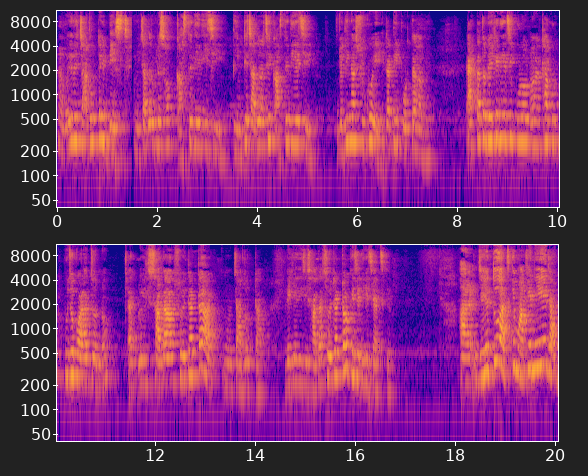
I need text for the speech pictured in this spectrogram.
হ্যাঁ ওই চাদরটাই বেস্ট আমি চাদরগুলো সব কাস্তে দিয়ে দিয়েছি। তিনটে চাদর আছে, কাস্তে দিয়েছি। যদি না শুকোয় এটাতেই পড়তে হবে। একটা তো রেখে দিয়েছি পুরো ঠাকুর পুজো করার জন্য। এক ওই সাদা সোয়েটারটা আর চাদরটা। রেখে দিয়েছি, সাদা সোয়েটারটাও কেচে দিয়েছি আজকে। আর যেহেতু আজকে মাকে নিয়ে যাব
